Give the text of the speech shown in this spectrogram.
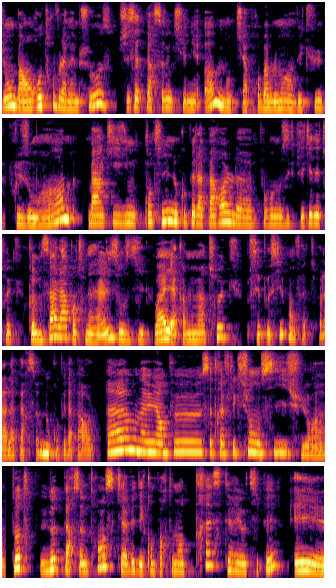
bah, on retrouve la même chose chez cette personne qui est née homme, donc qui a probablement un vécu plus ou moins homme, bah, qui continue de nous couper la parole euh, pour nous expliquer des trucs. Comme ça, là, quand on analyse, on se dit, ouais, il y a quand même un truc, c'est possible en fait. Voilà, la personne nous coupait la parole. Euh, on a eu un peu cette réflexion aussi sur euh, d'autres, une autre personne trans qui avait des comportements très stéréotypés et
